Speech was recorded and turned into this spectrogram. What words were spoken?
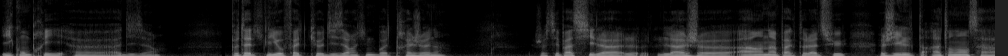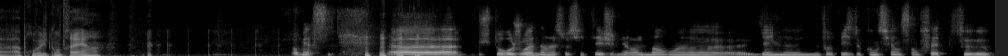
y compris euh, à Deezer. Peut-être lié au fait que Deezer est une boîte très jeune. Je ne sais pas si l'âge a un impact là-dessus. Gilles a tendance à, prouver le contraire. Je te remercie. Euh, je te rejoins dans la société généralement. Euh, il y a une, vraie prise de conscience en fait euh,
